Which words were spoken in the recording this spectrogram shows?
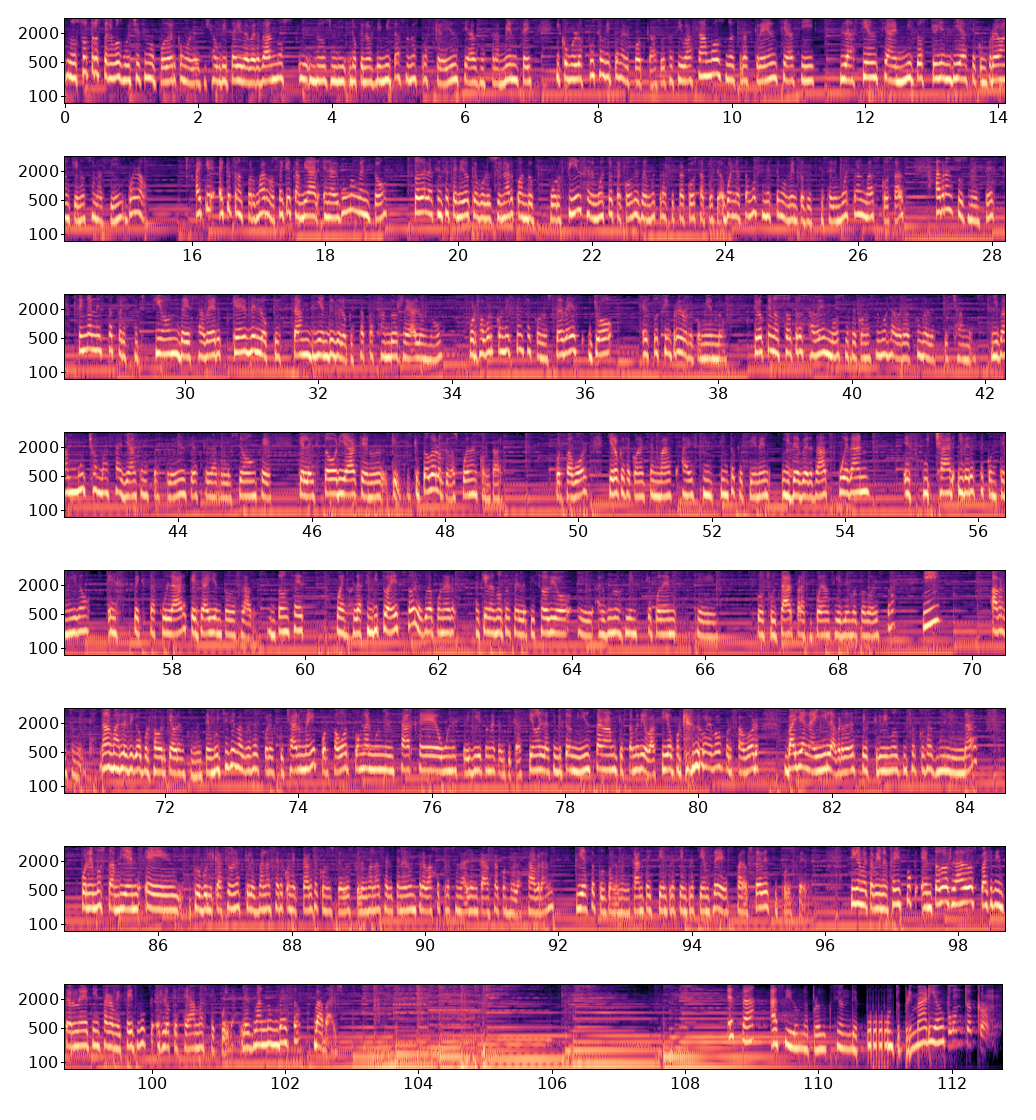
nosotros tenemos muchísimo poder, como les dije ahorita, y de verdad nos, lo que nos limita son nuestras creencias, nuestra mente, y como los puse ahorita en el podcast, o sea, si basamos nuestras creencias y la ciencia en mitos que hoy en día se comprueban que no son así, bueno, hay que, hay que transformarnos, hay que cambiar. En algún momento toda la ciencia ha tenido que evolucionar cuando por fin se demuestra otra cosa y se demuestra otra cosa. Pues bueno, estamos en este momento desde que se demuestran más cosas. Abran sus mentes, tengan esta percepción de saber qué de lo que están viendo y de lo que está pasando es real o no. Por favor, conéctense con ustedes. Yo esto siempre lo recomiendo. Creo que nosotros sabemos y reconocemos la verdad cuando la escuchamos y va mucho más allá que nuestras creencias, que la religión, que que la historia, que, que, todo lo que nos puedan contar. Por favor, quiero que se conecten más a este instinto que tienen y de verdad puedan escuchar y ver este contenido espectacular que ya hay en todos lados. Entonces, bueno, las invito a esto. Les voy a poner aquí en las notas del episodio eh, algunos links que pueden eh, consultar para que puedan seguir viendo todo esto. Y abran su mente. Nada más les digo por favor que abran su mente. Muchísimas gracias por escucharme. Por favor pónganme un mensaje, una estrellita, una calificación. Las invito a mi Instagram que está medio vacío porque es nuevo. Por favor vayan ahí. La verdad es que escribimos muchas cosas muy lindas. Ponemos también eh, publicaciones que les van a hacer conectarse con ustedes, que les van a hacer tener un trabajo personal en casa cuando las abran. Y eso pues bueno, me encanta y siempre, siempre, siempre es para ustedes y por ustedes. Síganme también en Facebook, en todos lados, página internet, Instagram y Facebook, es lo que se ama, se cuida. Les mando un beso, bye bye. Esta ha sido una producción de puntoprimario.com.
